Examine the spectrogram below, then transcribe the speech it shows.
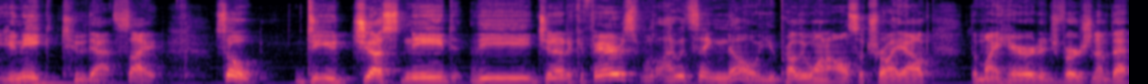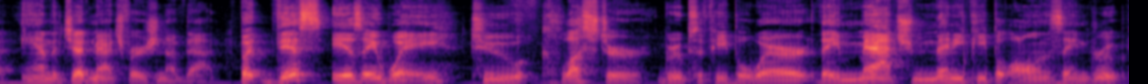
unique to that site. So do you just need the genetic affairs? Well, I would say no. You probably want to also try out the MyHeritage version of that and the GEDmatch version of that. But this is a way to cluster groups of people where they match many people all in the same group.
